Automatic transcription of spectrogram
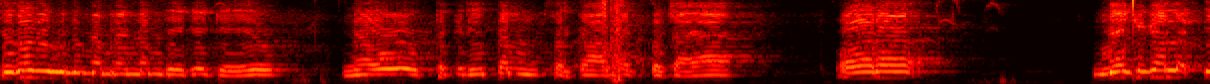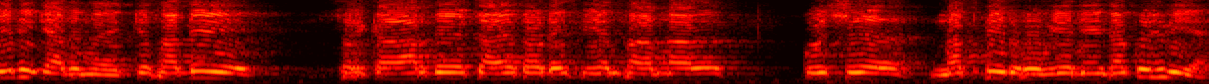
ਜਦੋਂ ਵੀ ਮੈਨੂੰ ਮੈਮੋਰੈਂਡਮ ਦੇ ਕੇ ਗਏ ਹੋ, ਮੈਂ ਉਹ ਤਕਰੀਬਨ ਸਰਕਾਰ ਤੱਕ ਪਹੁੰਚਾਇਆ। ਔਰ ਮੈਂ ਇੱਕ ਗੱਲ ਇਹ ਵੀ ਕਹਿ ਦਿੰਦਾ ਕਿ ਸਾਡੇ ਸਰਕਾਰ ਦੇ, ਚਾਹੇ ਤੁਹਾਡੇ ਸੀਐਮ ਸਾਹਿਬ ਨਾਲ ਕੁਝ ਮਤਭੇਦ ਹੋ ਗਏ ਨੇ ਜਾਂ ਕੁਝ ਵੀ ਹੈ,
